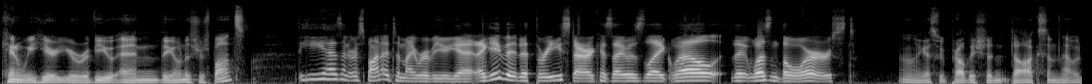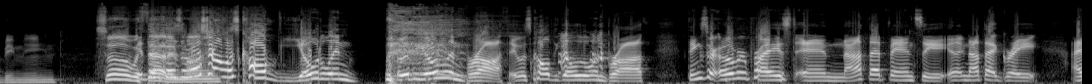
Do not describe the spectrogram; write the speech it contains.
Can we hear your review and the owner's response? he hasn't responded to my review yet. I gave it a three star because I was like, well, it wasn't the worst. Oh, I guess we probably shouldn't dox him. That would be mean. So, with the, that the, the mind, restaurant was called Yodelin Or the Yodelin broth. It was called Yodelin broth. Things are overpriced and not that fancy, and not that great. I,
